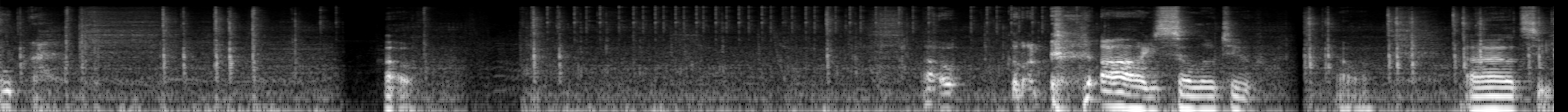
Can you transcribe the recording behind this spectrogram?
Oh. Uh oh. Uh oh. Come on. Ah, oh, he's so low too. Uh, let's see here.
